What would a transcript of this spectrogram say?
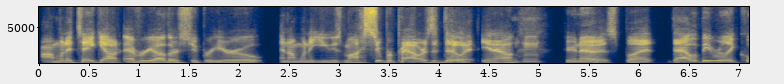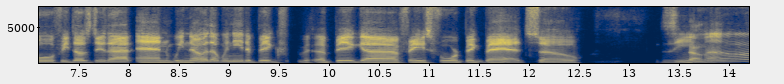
I'm going to take out every other superhero and I'm going to use my superpowers to do it. You know, Mhm. who knows but that would be really cool if he does do that and we know that we need a big a big uh phase four big bad so zemo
